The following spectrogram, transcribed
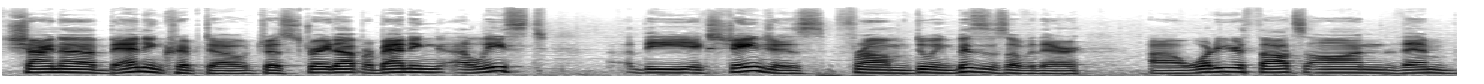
China banning crypto, just straight up, or banning at least the exchanges from doing business over there. Uh, what are your thoughts on them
